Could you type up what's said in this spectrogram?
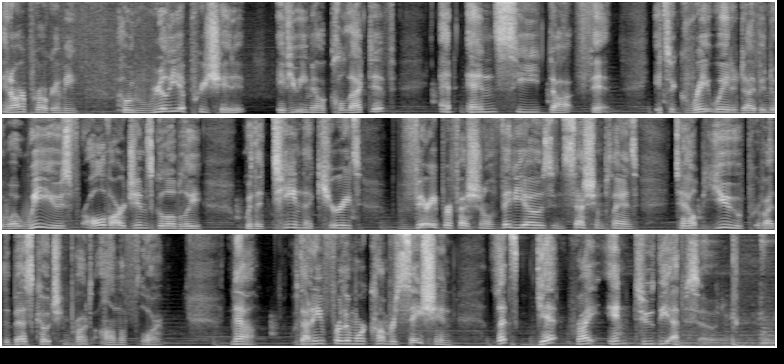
and our programming, I would really appreciate it if you email collective at nc.fit. It's a great way to dive into what we use for all of our gyms globally with a team that curates very professional videos and session plans to help you provide the best coaching product on the floor. Now, without any further more conversation, let's get right into the episode.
